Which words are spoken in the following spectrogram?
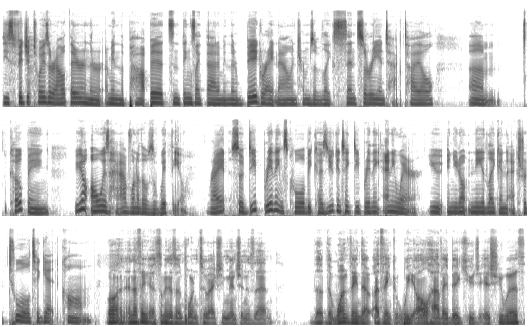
these fidget toys are out there, and they're, I mean, the pop bits and things like that. I mean, they're big right now in terms of like sensory and tactile um, coping. But you don't always have one of those with you right? So deep breathing's cool because you can take deep breathing anywhere. You and you don't need like an extra tool to get calm. Well, and, I think that's something that's important to actually mention is that the the one thing that I think we all have a big, huge issue with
